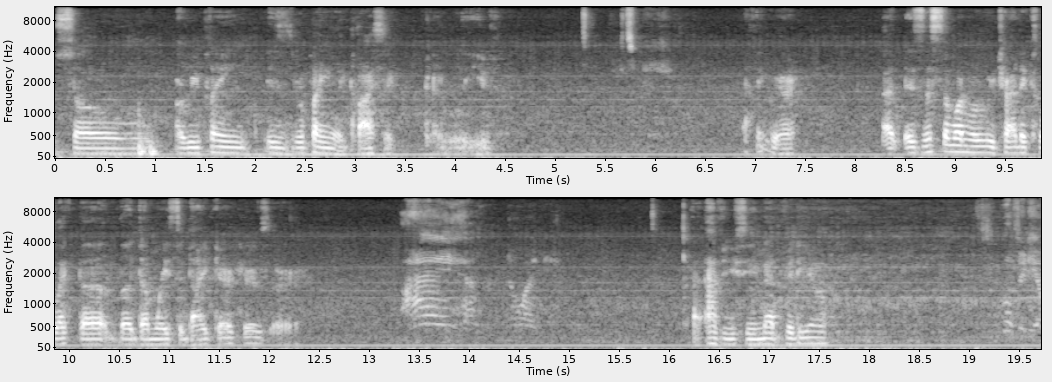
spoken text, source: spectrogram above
so, are we playing? Is we're playing like classic? I believe. I think we are. Uh, is this the one where we try to collect the the dumb ways to die characters, or I have no idea. ha- have you seen that video? What video?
